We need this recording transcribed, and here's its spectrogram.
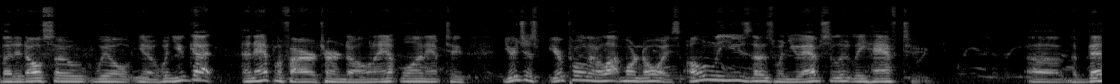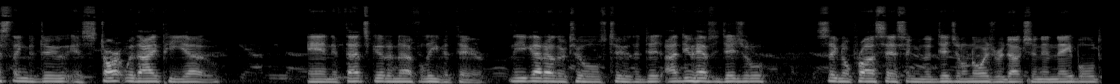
but it also will, you know, when you've got an amplifier turned on, amp one, amp two, you're just, you're pulling in a lot more noise. Only use those when you absolutely have to. Uh, the best thing to do is start with IPO, and if that's good enough, leave it there. You got other tools too. The I do have the digital signal processing, the digital noise reduction enabled.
